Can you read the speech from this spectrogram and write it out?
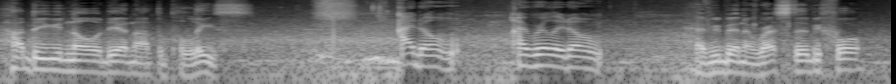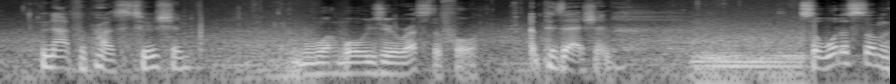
how do you know they're not the police? I don't. I really don't. Have you been arrested before? Not for prostitution. What, what was you arrested for? A possession. So, what are some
